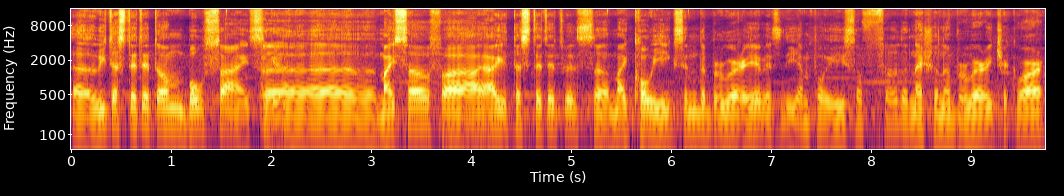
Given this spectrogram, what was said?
Uh, we tested it on both sides. Okay. Uh, myself, uh, I, I tested it with uh, my colleagues in the brewery, with the employees of uh, the National Brewery Czechvar,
